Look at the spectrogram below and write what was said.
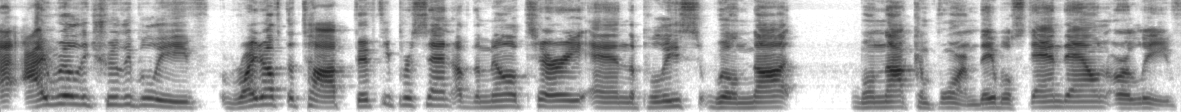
I, I really truly believe right off the top, 50% of the military and the police will not will not conform. They will stand down or leave.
